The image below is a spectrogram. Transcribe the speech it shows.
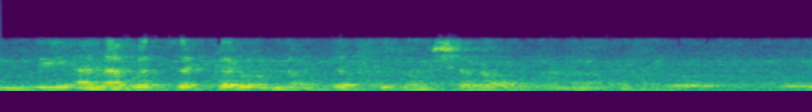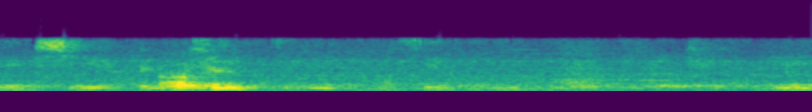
اللي أنا بتذكره إنه قدمت لهم شراب. أنا هيك شيء حلو عصير. إيه، عصير. إيه.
